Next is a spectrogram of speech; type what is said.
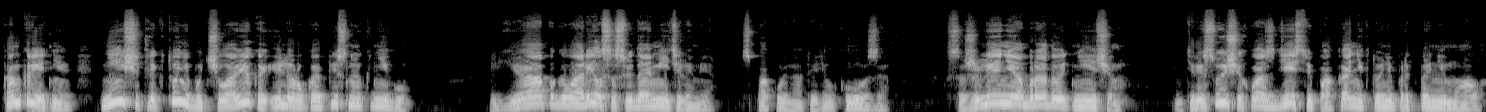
Конкретнее, не ищет ли кто-нибудь человека или рукописную книгу? «Я поговорил со осведомителями», – спокойно ответил Клоза. «К сожалению, обрадовать нечем. Интересующих вас действий пока никто не предпринимал».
